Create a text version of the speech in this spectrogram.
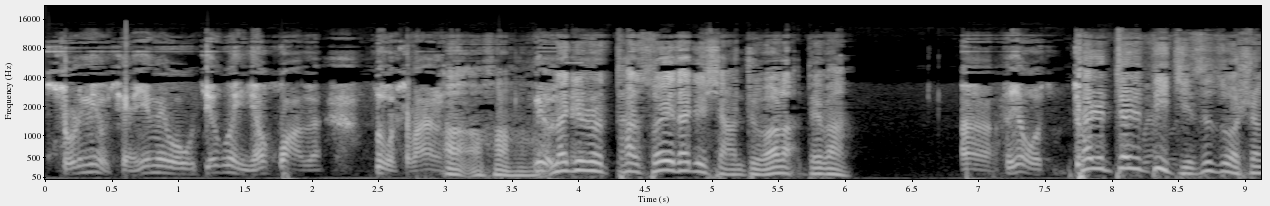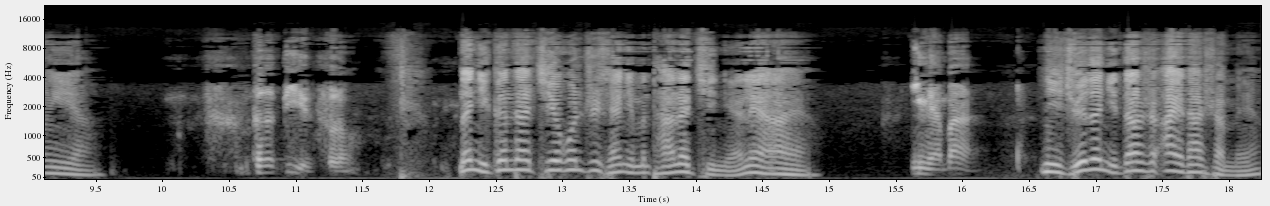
手里没有钱，因为我结婚已经花个四五十万了。啊啊，好好，那就是他，所以他就想折了，对吧？嗯，他要我。他是这是第几次做生意啊？他是第一次。那你跟他结婚之前，你们谈了几年恋爱啊？一年半，你觉得你当时爱他什么呀？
